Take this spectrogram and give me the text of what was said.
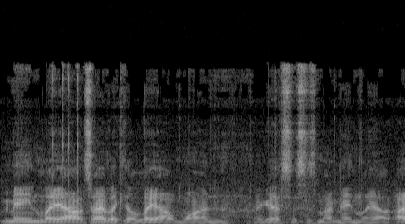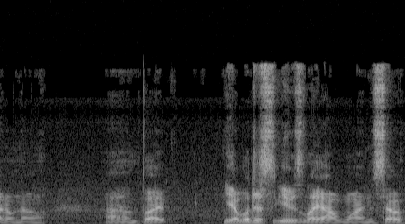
main layout. So I have like the layout one. I guess this is my main layout. I don't know. Um, but yeah, we'll just use layout one. So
